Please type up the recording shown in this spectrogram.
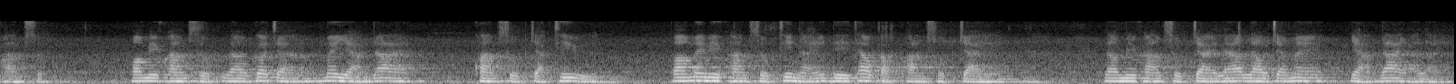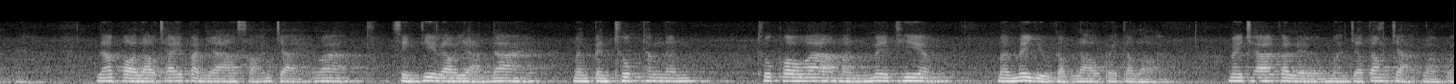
ความสุข พอมีความสุขเราก็จะไม่อยากได้ความสุขจากที่อื่น เพราะไม่มีความสุขที่ไหนดีเท่ากับความสุขใจ เรามีความสุขใจแล้วเราจะไม่อยากได้อะไร แล้วพอเราใช้ปัญญาสอนใจว่าสิ่งที่เราอยากได้ มันเป็นทุกข์ทั้งนั้น ทุกข์เพราะว่ามันไม่เที่ยง มันไม่อยู่กับเราไปตลอด ไม่ช้าก็เร็วมันจะต้องจากเราไป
